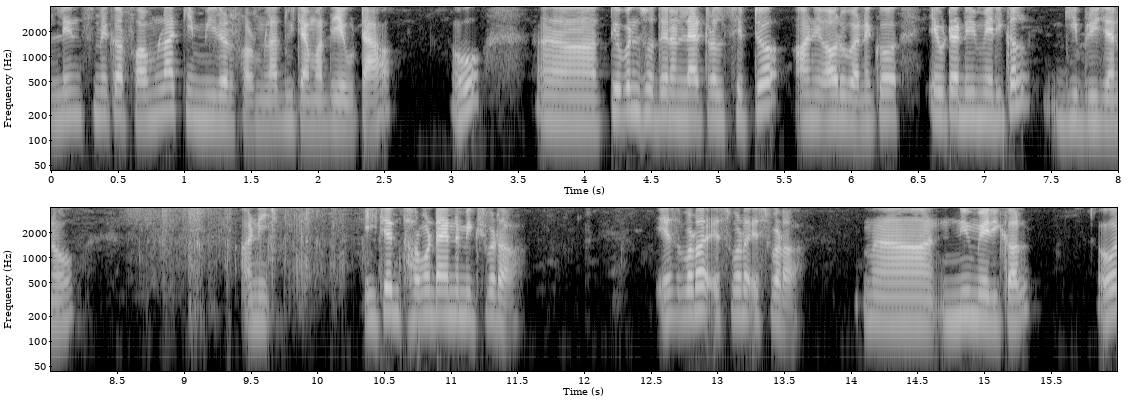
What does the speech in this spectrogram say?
लेन्स मेकर फर्मुला कि मिरर फर्मुला दुइटामध्ये एउटा हो। त्यो पनि सोध्दैन ल्याटरल सिफ्ट हो अनि अरू भनेको एउटा न्युमेरिकल गिब्रिजन हो। अनि हिट एन्ड थर्मोडाइनामिक्सबाट यसबाट यसबाट यसबाट न्युमेरिकल। हो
